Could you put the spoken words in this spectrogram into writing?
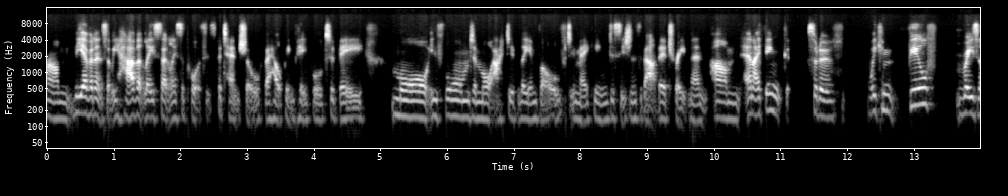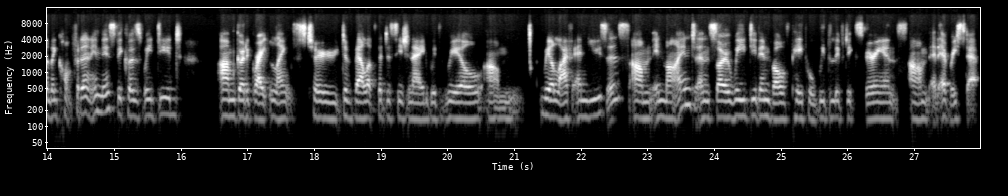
um, the evidence that we have at least certainly supports its potential for helping people to be more informed and more actively involved in making decisions about their treatment. Um, and I think sort of we can feel reasonably confident in this because we did um, go to great lengths to develop the decision aid with real um, real life end users um, in mind and so we did involve people with lived experience um, at every step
